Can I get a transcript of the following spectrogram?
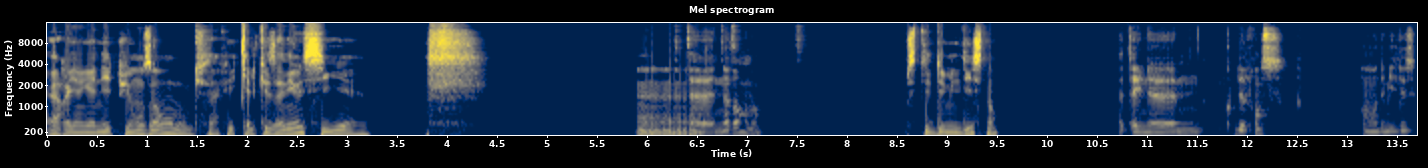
a rien gagné depuis 11 ans, donc ça fait quelques années aussi. euh. Euh, T'as 9 ans, non? C'était 2010, non? T'as une euh, Coupe de France en 2012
